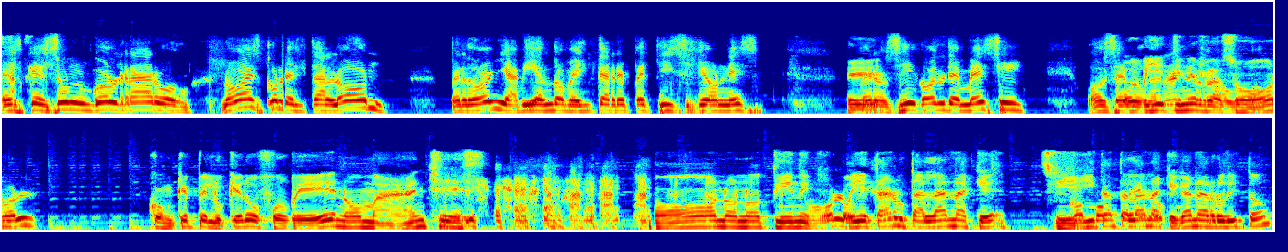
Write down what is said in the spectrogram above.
Es que es un gol raro. No es con el talón. Perdón, ya viendo 20 repeticiones. Eh, Pero sí, gol de Messi. O se Oye, tienes razón. ¿Con qué peluquero fue? No manches. No, no, no tiene. No, Oye, tanta lana que. Sí, tanta perro. lana que gana Rudito.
